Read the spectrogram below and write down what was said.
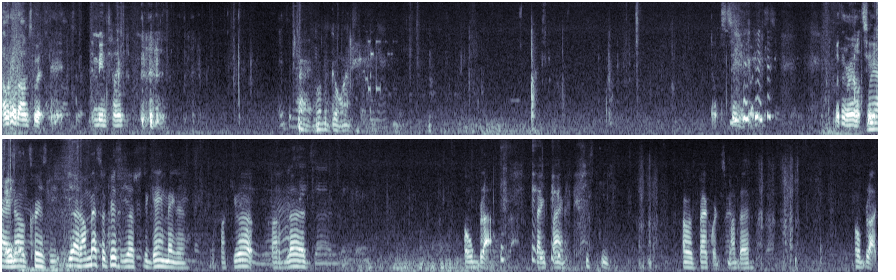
I'm gonna hold on to it. In the meantime, It's All right, where we going? don't see anybody. Looking around, don't see We already anything. know Chrissy. Yeah, don't mess with Chrissy. Yo, she's a game maker. She'll fuck you up. A lot of blood. Oh, block. Bang, bang. Chiski. I was backwards. My bad. Oh, block.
